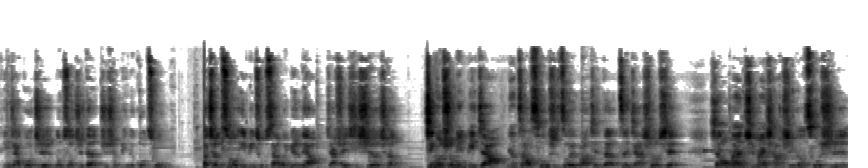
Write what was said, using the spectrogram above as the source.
添加果汁、浓缩汁等制成品的果醋。合成醋以冰醋酸为原料，加水稀释而成。经过说明比较，酿造醋是作为保健的最佳首选。像我们去卖场选购醋时，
